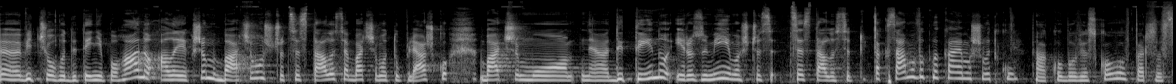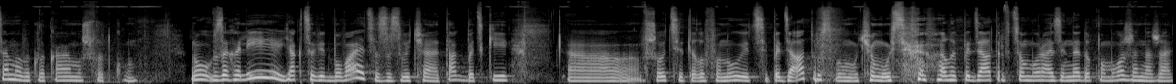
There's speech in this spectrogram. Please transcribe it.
від чого дитині погано, але якщо ми бачимо, що це сталося, бачимо ту пляшку, бачимо е, дитину і розуміємо, що це- це сталося, тут так само викликаємо швидку. Так, обов'язково, перш за все, ми викликаємо швидку. Ну, взагалі, як це відбувається зазвичай, так, батьки. е, В шоці телефонують педіатру своєму чомусь, але педіатр в цьому разі не допоможе. На жаль,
